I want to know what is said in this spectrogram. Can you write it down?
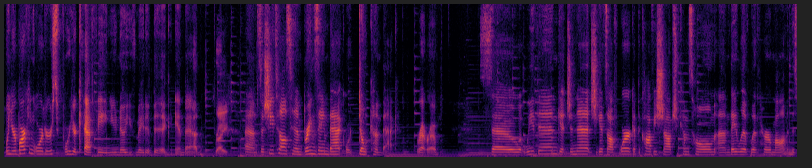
When you're barking orders for your caffeine, you know you've made it big and bad. Right. Um, so she tells him, bring Zane back or don't come back. Retro. So we then get Jeanette. She gets off work at the coffee shop. She comes home. Um, they live with her mom in this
